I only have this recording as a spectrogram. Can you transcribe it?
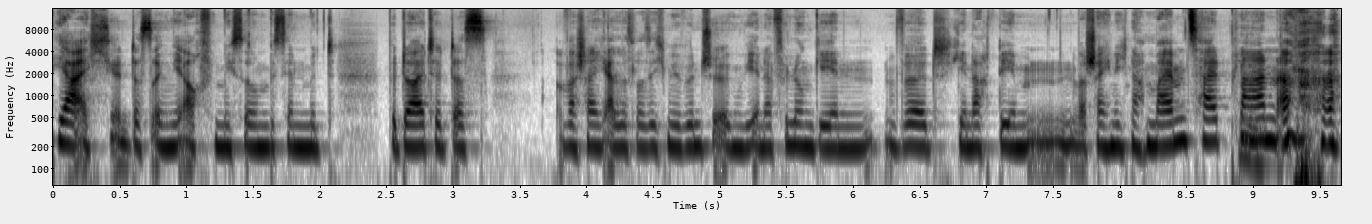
ja, ich das irgendwie auch für mich so ein bisschen mit bedeutet, dass wahrscheinlich alles, was ich mir wünsche, irgendwie in Erfüllung gehen wird, je nachdem, wahrscheinlich nicht nach meinem Zeitplan, mhm. aber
